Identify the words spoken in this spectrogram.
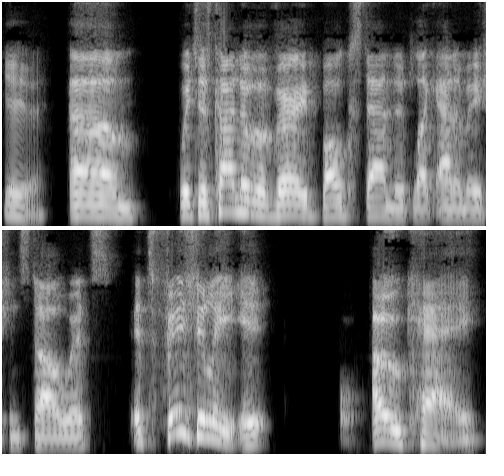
yeah, yeah. um which is kind of a very bog standard like animation style where it's it's visually it okay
